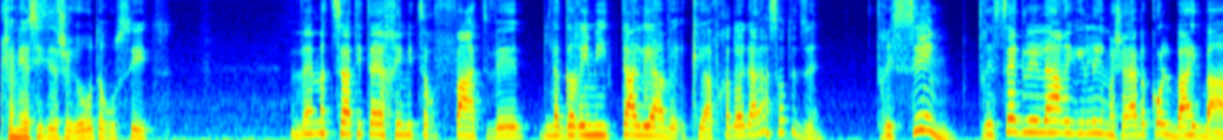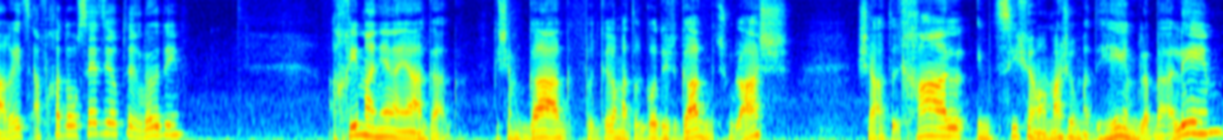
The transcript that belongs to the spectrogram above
כשאני עשיתי את השגרירות הרוסית, ומצאתי טייחים מצרפת, ונגרים מאיטליה, ו... כי אף אחד לא ידע לעשות את זה. תריסים, תריסי גלילה רגילים, מה שהיה בכל בית בארץ, אף אחד לא עושה את זה יותר, לא יודעים. הכי מעניין היה הגג. יש שם גג, בגר המדרגות יש גג משולש, שהאדריכל המציא שם משהו מדהים לבעלים,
